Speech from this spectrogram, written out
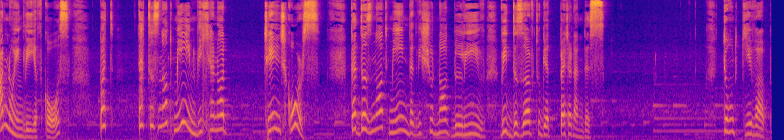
unknowingly, of course. But that does not mean we cannot change course. That does not mean that we should not believe we deserve to get better than this. Don't give up.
